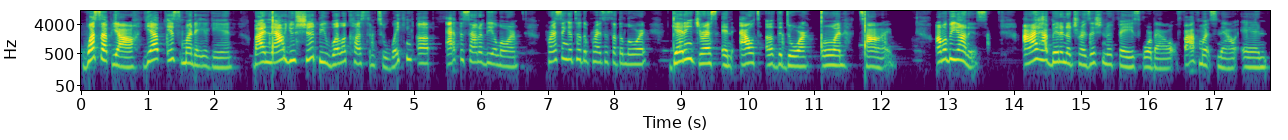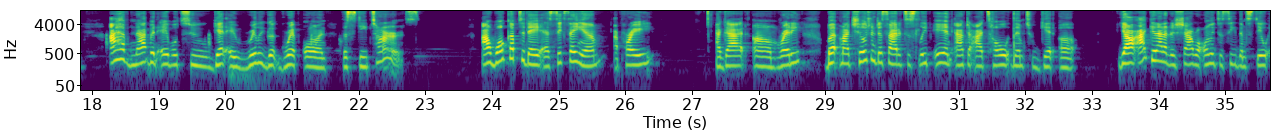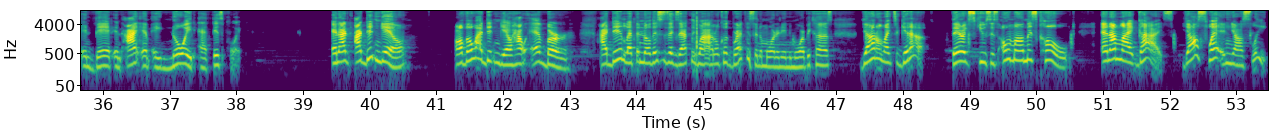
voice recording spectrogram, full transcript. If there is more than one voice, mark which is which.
Speaker 1: What's up, y'all? Yep, it's Monday again. By now, you should be well accustomed to waking up at the sound of the alarm, pressing into the presence of the Lord, getting dressed, and out of the door on time. I'm gonna be honest, I have been in a transitional phase for about five months now, and I have not been able to get a really good grip on the steep turns. I woke up today at 6 a.m. I prayed, I got um, ready, but my children decided to sleep in after I told them to get up. Y'all, I get out of the shower only to see them still in bed, and I am annoyed at this point. And I, I didn't yell, although I didn't yell. However, I did let them know this is exactly why I don't cook breakfast in the morning anymore because y'all don't like to get up. Their excuse is, oh, mom, it's cold. And I'm like, guys, y'all sweat y'all sleep.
